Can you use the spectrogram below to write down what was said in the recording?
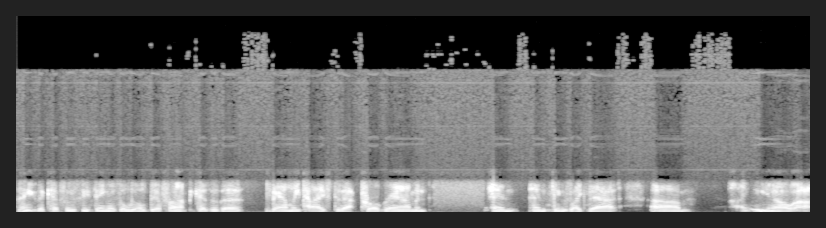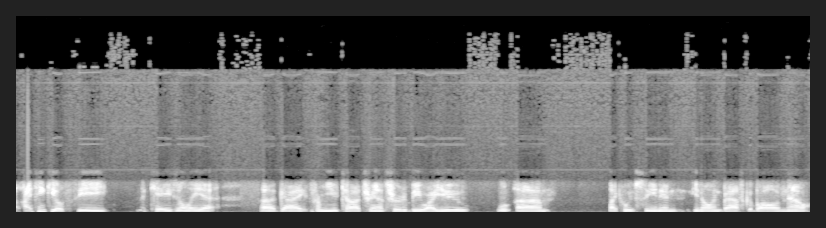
think the Kaufusi thing was a little different because of the family ties to that program and and and things like that. Um, you know, uh, I think you'll see occasionally a, a guy from Utah transfer to BYU, um, like we've seen in you know in basketball and now.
